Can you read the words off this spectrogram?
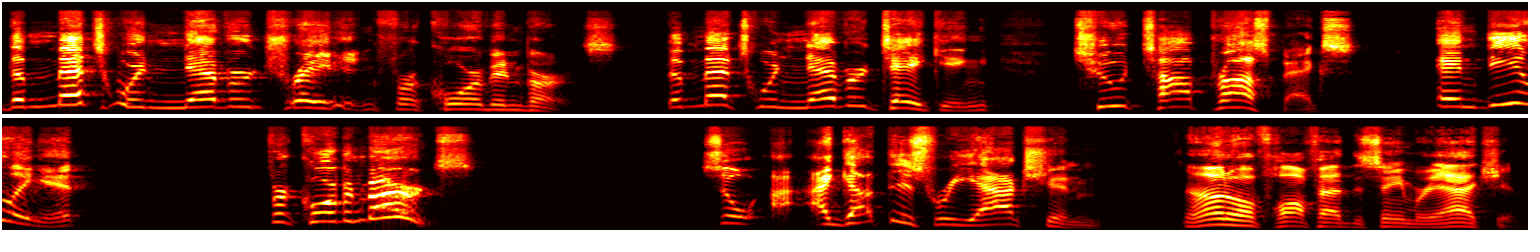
The Mets were never trading for Corbin Burnes. The Mets were never taking two top prospects and dealing it for Corbin Burnes. So I, got this reaction. I don't know if Hoff had the same reaction,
